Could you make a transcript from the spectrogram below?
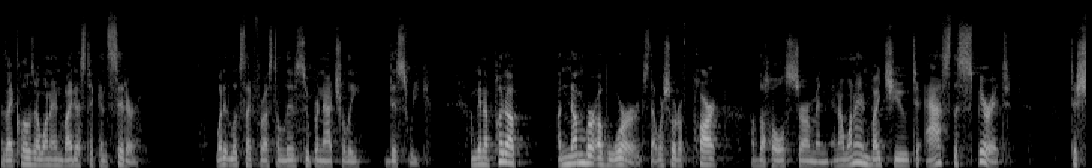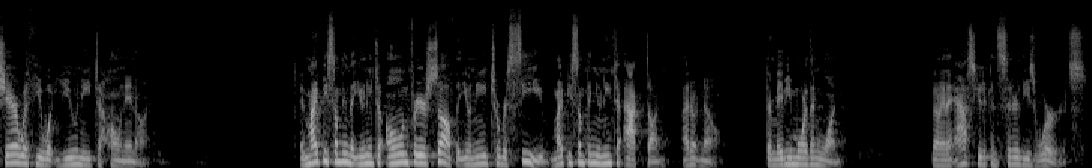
As I close, I want to invite us to consider what it looks like for us to live supernaturally this week. I'm going to put up a number of words that were sort of part of the whole sermon, and I want to invite you to ask the Spirit to share with you what you need to hone in on. It might be something that you need to own for yourself, that you need to receive. It might be something you need to act on. I don't know. There may be more than one. But I'm going to ask you to consider these words.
